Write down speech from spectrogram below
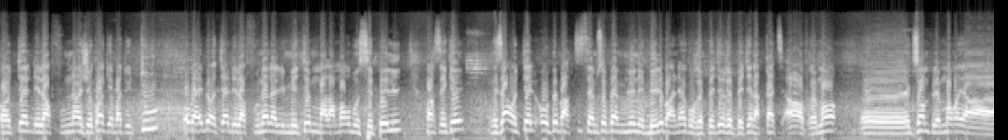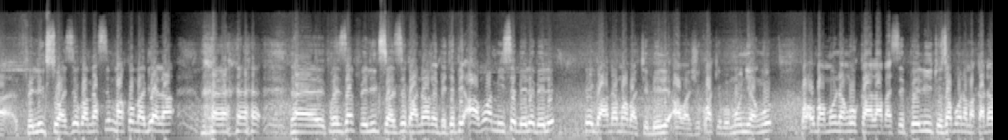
hôtel de la funa je crois ke bato tout oyo bayebi hôtel de la funa na limete mbala moko bosepeli parce que eza hôtel oyo mpe baartiste na biso mpe ya minene ebele bandaki korepete repete na kati awa ah, vraiment euh, exemple moko ya félix oaze quoi merci marco mabiala euh, président félix azeko ando arépété mpe ah mwa ministre ebele ebele mpe garda mwa bato ebele awa je crois ke bomoni yango baoyo bamoni yango kala basepeli toza bona makada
